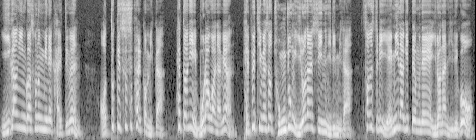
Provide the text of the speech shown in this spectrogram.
이강인과 손흥민의 갈등은 어떻게 수습할 겁니까? 했더니 뭐라고 하냐면 대표팀에서 종종 일어날 수 있는 일입니다. 선수들이 예민하기 때문에 일어난 일이고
